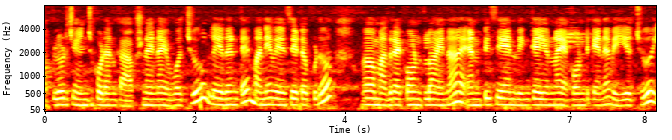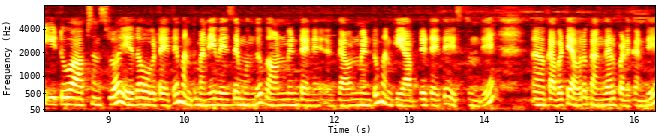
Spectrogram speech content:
అప్లోడ్ చేయించుకోవడానికి ఆప్షన్ అయినా ఇవ్వచ్చు. లేదంటే మనీ వేసేటప్పుడు మదర్ అకౌంట్లో అయినా ఎన్పిసిఐ లింక్ అయి ఉన్న అకౌంట్కైనా వేయచ్చు. ఈ టూ ఆప్షన్స్లో ఏదో ఒకటైతే మనకి మనీ వేసే ముందు గవర్నమెంట్ అనే గవర్నమెంట్ మనకి అప్డేట్ అయితే ఇస్తుంది. కాబట్టి ఎవరు కంగారు పడకండి.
